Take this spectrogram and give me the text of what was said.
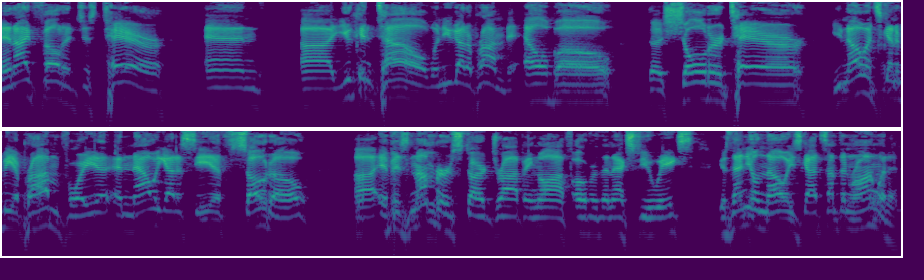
and I felt it just tear. And uh, you can tell when you got a problem the elbow, the shoulder tear, you know it's going to be a problem for you. And now we got to see if Soto, uh, if his numbers start dropping off over the next few weeks, because then you'll know he's got something wrong with him.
